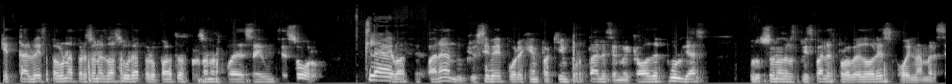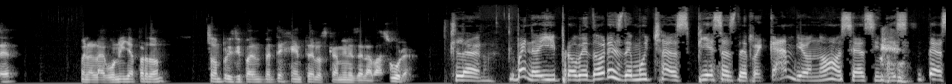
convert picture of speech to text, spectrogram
que tal vez para una persona es basura, pero para otras personas puede ser un tesoro. Claro. Se va separando. Inclusive, por ejemplo, aquí en Portales, el mercado de pulgas, pues uno de los principales proveedores, o en la Merced, o en la Lagunilla, perdón, son principalmente gente de los camiones de la basura. Claro. Bueno, y proveedores de muchas piezas de recambio, ¿no? O sea, si necesitas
